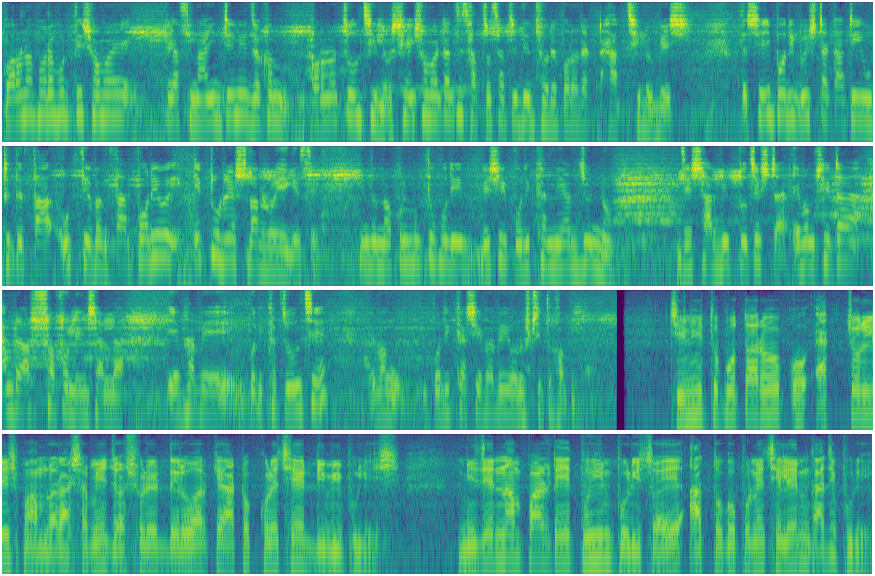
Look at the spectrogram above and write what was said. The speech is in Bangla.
করোনা পরবর্তী সময়ে ক্লাস নাইন, টেনে যখন করোনা চলছিল, সেই সময়টাতে ছাত্রছাত্রীদের ঝরে পড়ার একটা হাত ছিল বেশ। তো সেই পরিবেশটা কাটিয়ে উঠতে তা, উঠতে এবং তারপরেও একটু রেস্ট তার রয়ে গেছে। কিন্তু নকলমুক্ত পরিবেশে পরীক্ষা নেওয়ার জন্য যে সার্বিক প্রচেষ্টা এবং সেটা আমরা সফল ইনশাল্লাহ এভাবে পরীক্ষা চলছে এবং পরীক্ষা সেভাবেই অনুষ্ঠিত হবে। চিহ্নিত প্রতারক ও একচল্লিশ মামলার আসামি যশোরের দেলোয়ারকে আটক করেছে ডিবি পুলিশ। নিজের নাম পাল্টে তুহিন পরিচয়ে আত্মগোপনে ছিলেন গাজীপুরে।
